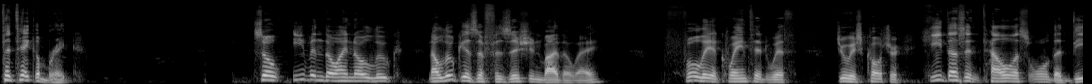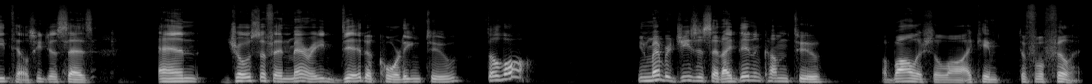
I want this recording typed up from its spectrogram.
to take a break. So even though I know Luke, now Luke is a physician, by the way, fully acquainted with Jewish culture, he doesn't tell us all the details. He just says, and Joseph and Mary did according to the law. You remember, Jesus said, I didn't come to abolish the law, I came to fulfill it.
